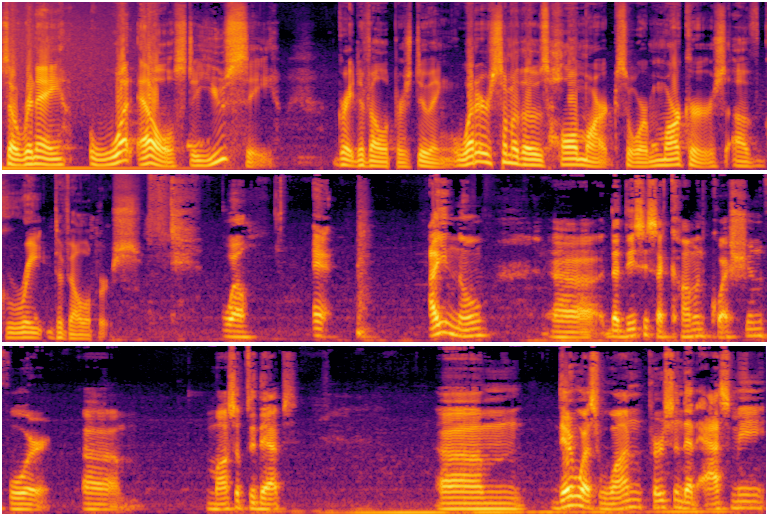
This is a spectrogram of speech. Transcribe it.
So, Rene, what else do you see great developers doing? What are some of those hallmarks or markers of great developers? Well, eh, I know uh, that this is a common question for um, most of the devs. Um, there was one person that asked me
